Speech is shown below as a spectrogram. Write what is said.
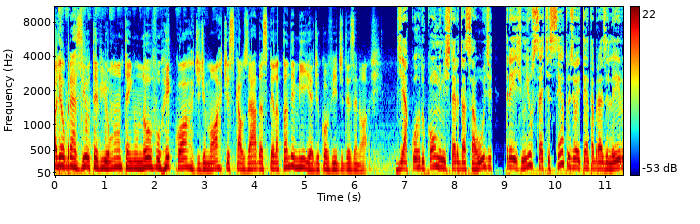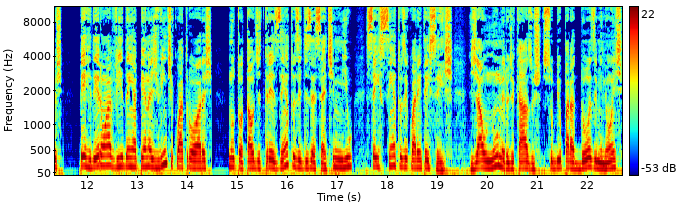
Olha, o Brasil teve ontem um novo recorde de mortes causadas pela pandemia de Covid-19. De acordo com o Ministério da Saúde, 3.780 brasileiros perderam a vida em apenas 24 horas, no total de 317.646. Já o número de casos subiu para 12 milhões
